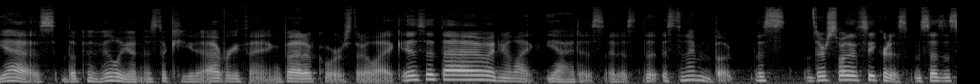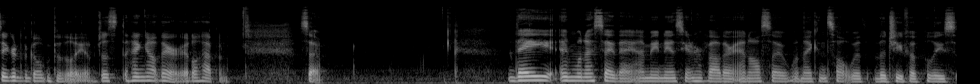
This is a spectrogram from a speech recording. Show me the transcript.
yes, the pavilion is the key to everything. But of course, they're like, is it though? And you're like, yeah, it is. It is. It's the name of the book. This there's where the secret is. It says the secret of the golden pavilion. Just hang out there. It'll happen. So they, and when I say they, I mean Nancy and her father, and also when they consult with the chief of police,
